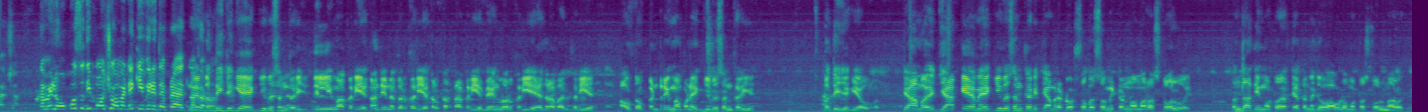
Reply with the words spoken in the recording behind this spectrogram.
અચ્છા. તમે લોકો સુધી પહોંચવા માટે કેવી રીતે પ્રયત્ન કરો? બધી જગ્યાએ એક્ઝિબિશન કરીએ દિલ્હીમાં કરીએ ગાંધીનગર કરીએ કલકત્તા કરીએ બેંગ્લોર કરીએ હૈદરાબાદ કરીએ આઉટ ઓફ કન્ટ્રીમાં પણ એક્ઝિબિશન કરીએ. બધી જગ્યા ઉપર જ્યાં અમે જ્યાં કે અમે એક્ઝિબિશન કરી ત્યાં અમારે દોઢસો બસો મીટરનો અમારો સ્ટોલ હોય. ધંધાથી મોટો અત્યારે તમે જો આવડો મોટો સ્ટોલ મારો છે.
